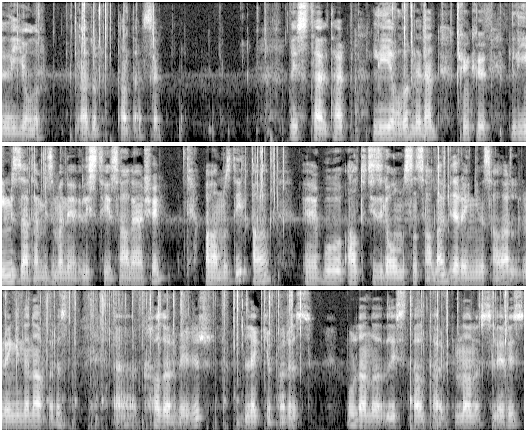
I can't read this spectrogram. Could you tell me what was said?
li olur. Ha dur tam tersi. List style type li olur. Neden? Çünkü li'miz zaten bizim hani listeyi sağlayan şey. A'mız değil. A e, bu altı çizili olmasını sağlar. Bir de rengini sağlar. Renginde ne yaparız? E, color verir. Black yaparız. Buradan da listal type none sileriz.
